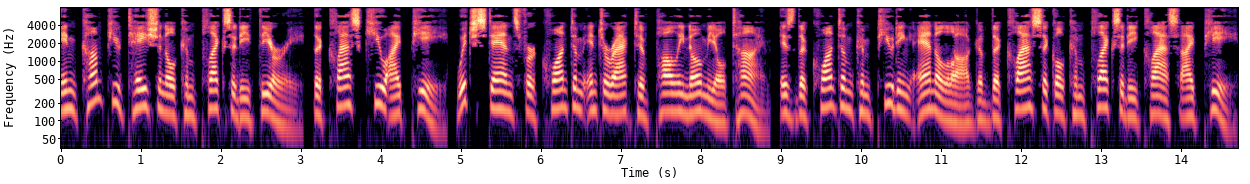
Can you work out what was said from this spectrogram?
In computational complexity theory, the class QIP, which stands for quantum interactive polynomial time, is the quantum computing analog of the classical complexity class IP,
